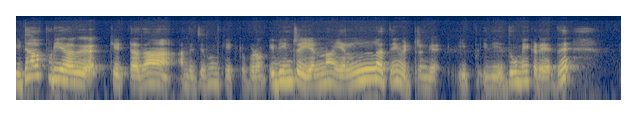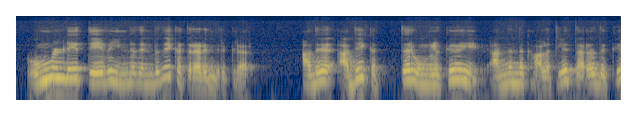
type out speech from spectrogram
விடாப்பிடியாக கேட்டால் தான் அந்த ஜெபம் கேட்கப்படும். இப்படின்ற எண்ணம் எல்லாத்தையும் விட்டுருங்க. இப் இது எதுவுமே கிடையாது. உங்களுடைய தேவை இன்னது என்பதை கத்தர் அறிந்திருக்கிறார். அது அதே கர்த்தர் உங்களுக்கு அந்தந்த காலத்திலே தரதுக்கு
